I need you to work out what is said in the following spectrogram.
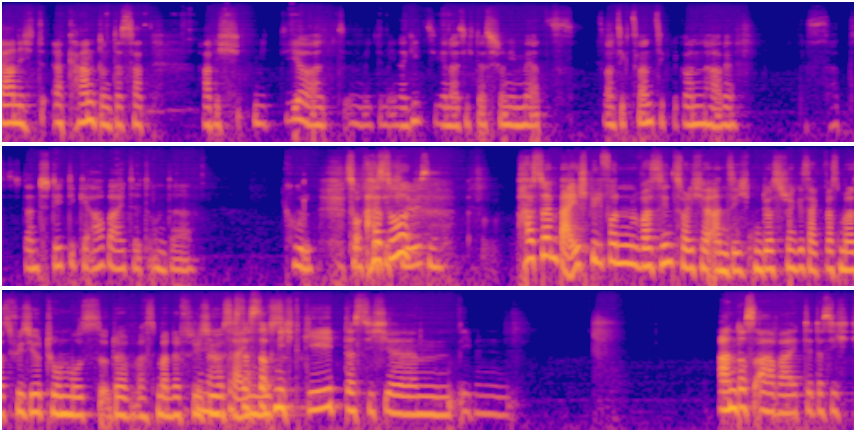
gar nicht erkannt und das hat habe ich mit dir, halt, mit dem Energieziehen, als ich das schon im März 2020 begonnen habe, das hat dann stetig gearbeitet und äh, cool. So, hast, du, hast du ein Beispiel von, was sind solche Ansichten? Du hast schon gesagt, was man als Physio tun muss oder was man als Physio genau, sein muss. Dass das doch nicht geht, dass ich ähm, eben anders arbeite, dass ich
